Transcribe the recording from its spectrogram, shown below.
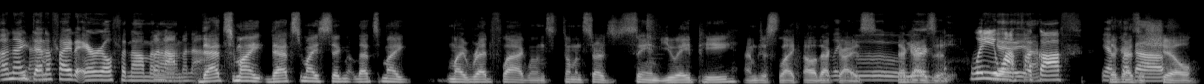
Unidentified aerial phenomenon. Phenomena. That's my that's my signal. That's my my red flag when someone starts saying UAP. I'm just like, oh, that Like, guy's that guy's a what do you Yeah, want? yeah. Fuck off. Yeah, that guy's off. a shill.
